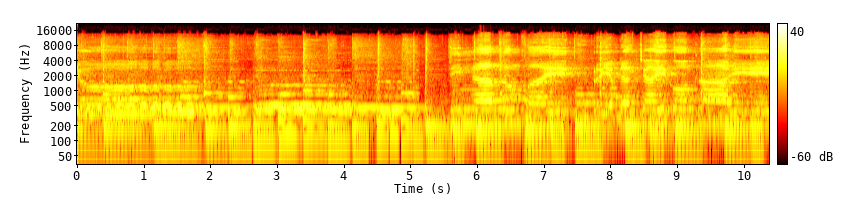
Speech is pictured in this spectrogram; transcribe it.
จรดินน้ำลมไฟ เปรียบดังใจของข้าเอง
